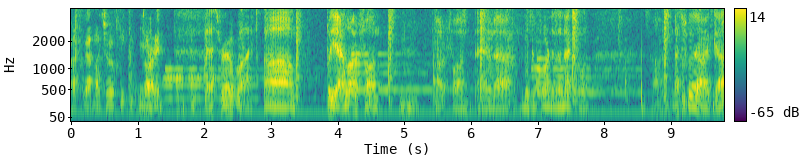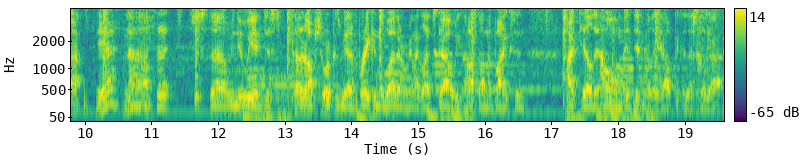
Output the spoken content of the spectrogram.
I forgot my trophy. Darn it. Best road glide. But yeah, a lot of fun. A lot of fun, and uh, looking forward to the next one. Um, that's really all I got. yeah. No, know. that's it. Just uh, we knew we had just cut it off short because we had a break in the weather, and we were like, "Let's go." We hopped on the bikes and hightailed it home. It didn't really help because I still got.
